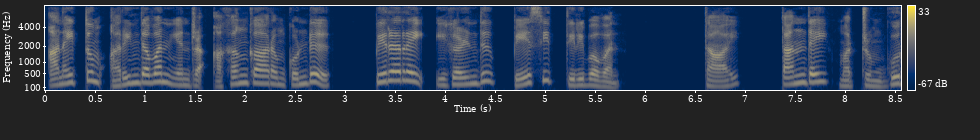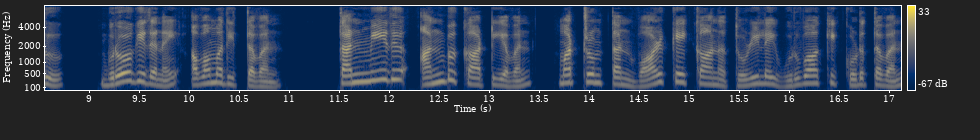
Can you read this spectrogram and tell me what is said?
அனைத்தும் அறிந்தவன் என்ற அகங்காரம் கொண்டு பிறரை இகழ்ந்து பேசித் திரிபவன். தாய் தந்தை மற்றும் குரு புரோகிதனை அவமதித்தவன். தன்மீது அன்பு காட்டியவன் மற்றும் தன் வாழ்க்கைக்கான தொழிலை உருவாக்கிக் கொடுத்தவன்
